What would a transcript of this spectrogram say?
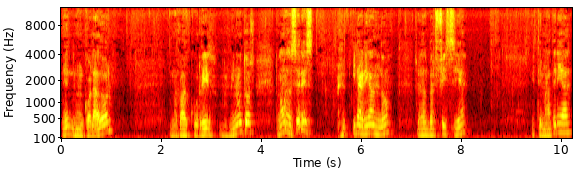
¿eh? En un colador. Lo dejado escurrir unos minutos. Lo que vamos a hacer es ir agregando sobre la superficie este material.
